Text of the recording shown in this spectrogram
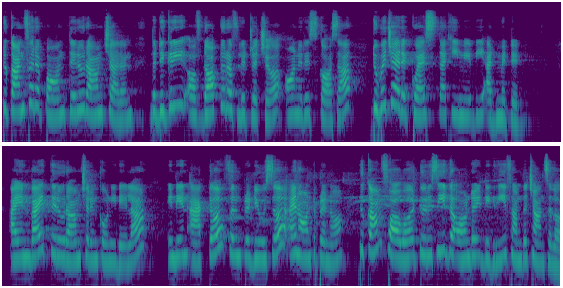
to confer upon Thiru Ram Charan the degree of Doctor of Literature honoris causa, to which I request that he may be admitted. I invite Thiru Ram Charan Konidela, Indian actor, film producer, and entrepreneur, to come forward to receive the honorary degree from the Chancellor.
